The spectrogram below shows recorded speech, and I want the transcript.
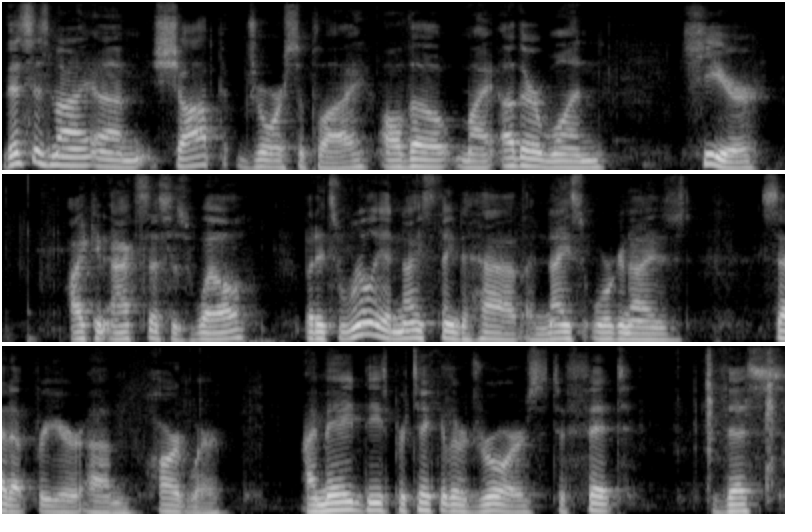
this is my um, shop drawer supply, although my other one here I can access as well. But it's really a nice thing to have, a nice organized setup for your um, hardware. I made these particular drawers to fit this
